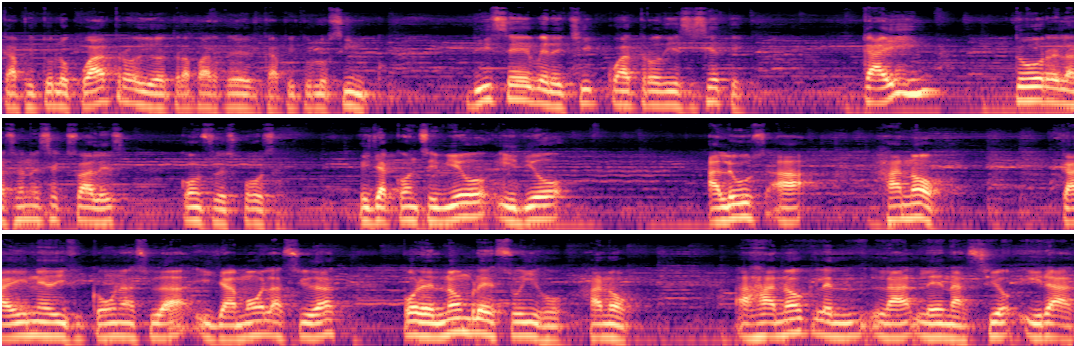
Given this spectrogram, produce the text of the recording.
capítulo 4 y otra parte del capítulo 5. Dice Berechit 4:17, Caín tuvo relaciones sexuales con su esposa. Ella concibió y dio a luz a Hanok. Caín edificó una ciudad y llamó la ciudad por el nombre de su hijo, Hanok. A Hanok le, le nació Irad.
